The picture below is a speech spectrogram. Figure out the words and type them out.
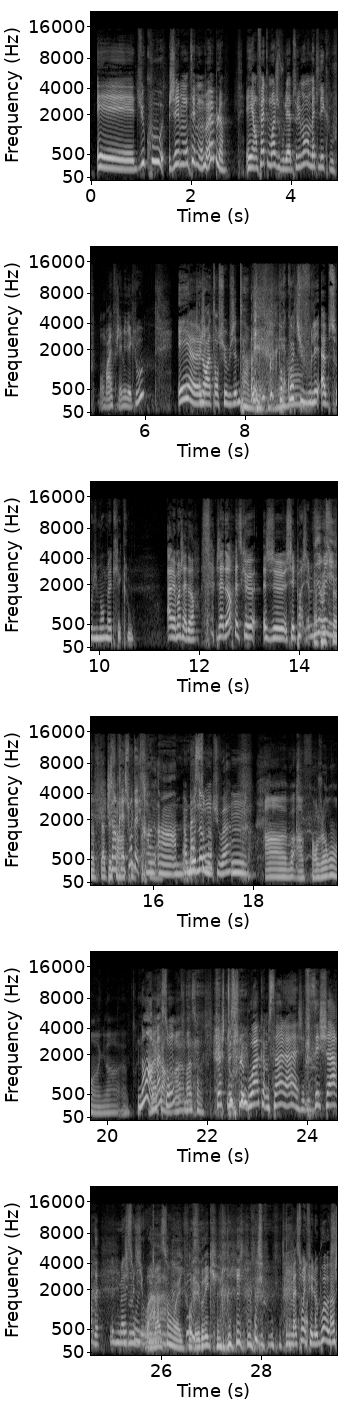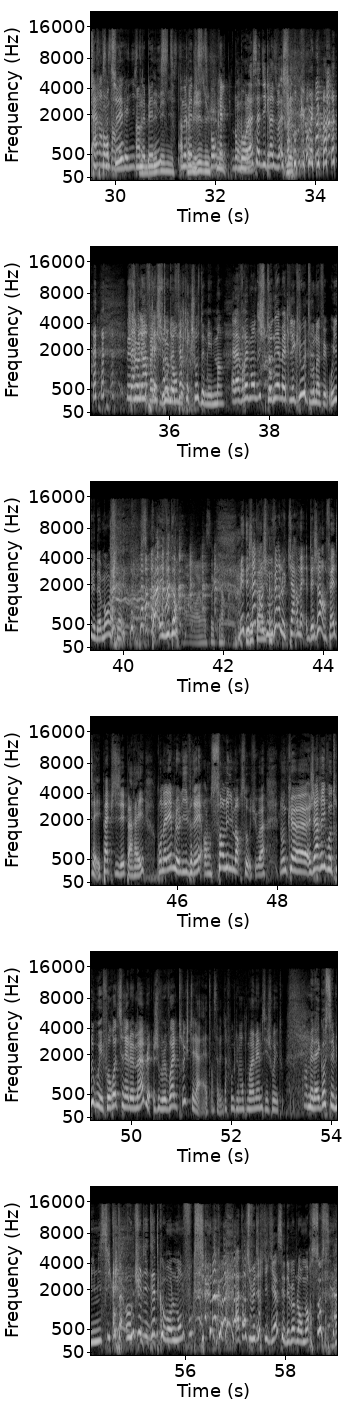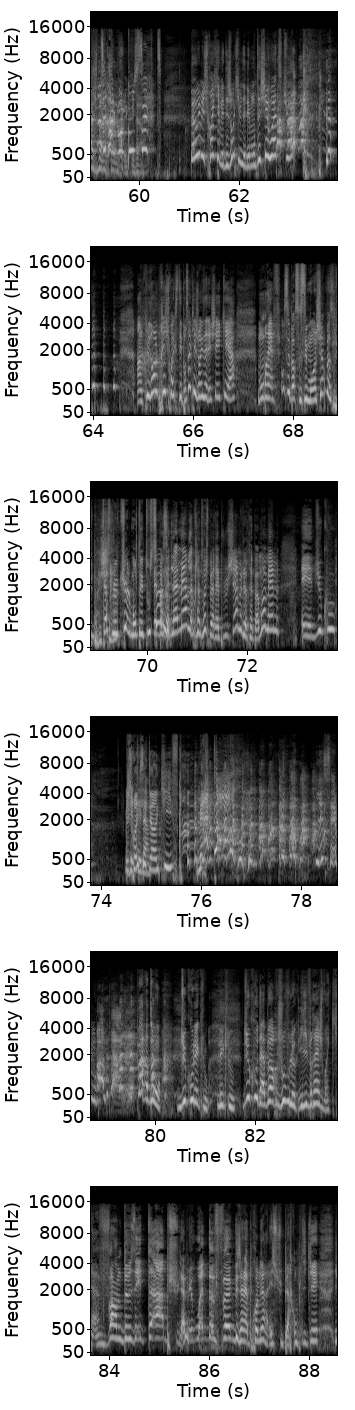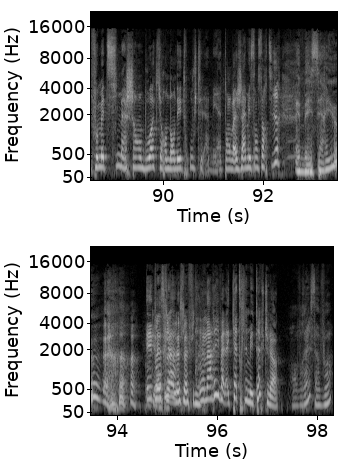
Et du coup, j'ai monté mon meuble. Et en fait, moi, je voulais absolument mettre les clous. Bon, bref, j'ai mis les clous. Et euh, non, attends, je suis obligée de. Putain, Pourquoi tu voulais absolument mettre les clous? Ah mais moi j'adore. J'adore parce que je je sais pas, j'aime bien. Il- J'ai l'impression d'être un, un, Un maçon, bonhomme. tu vois. un, un forgeron, un, un truc. Non, un D'accord, maçon. Un maçon. Tu vois, je touche le bois comme ça là, j'ai des échardes. Les je me dis, waouh. Un maçon, ouais, il faut des briques. Le maçon il fait le bois aussi. Un Ah non, ça, c'est charpentier, ébéniste. un Un ébéniste, un comme ébéniste. Jésus. Bon, quel- bon, Bon, là, ça digresse vachement quand même. J'avais Désolée, il fallait que je l'impression de demande. faire quelque chose de mes mains. Elle a vraiment dit je tenais à mettre les clous et tout le monde a fait oui évidemment. Je fais, C'est pas évident. Mais déjà, Détail. quand j'ai ouvert le carnet, déjà, en fait, j'avais pas pigé, pareil, qu'on allait me le livrer en 100 000 morceaux, tu vois. Donc, euh, j'arrive au truc où il faut retirer le meuble, je le vois le truc, j'étais là, attends, ça veut dire faut que je le monte moi-même, c'est chaud et tout. Oh, mais la gosse c'est Mimici que t'as aucune idée de comment le monde fonctionne. Quoi. Attends tu veux dire qu'IKEA c'est des meubles en morceaux c'est- littéralement le concept. Bah oui, mais je crois qu'il y avait des gens qui venaient les monter chez Watt, tu vois. Inclus dans le prix, je crois que c'était pour ça que les gens ils allaient chez Ikea. Bon, bref. Non, c'est parce que c'est moins cher parce que tu te casses cher. le cul à le monter tout Eh seul. ben, c'est de la merde, la prochaine fois je paierai plus cher, mais je le ferai pas moi-même. Et du coup. Mais je croyais que c'était un kiff. Mais attends Laissez-moi Pardon. Du coup les clous. Les clous. Du coup, d'abord, j'ouvre le livret, je vois qu'il y a 22 étapes. Je suis là, mais what the fuck? Déjà, la première, elle est super compliquée. Il faut mettre six machins en bois qui rentrent dans des trous. J'étais là, mais attends, on va jamais s'en sortir. Eh, mais sérieux? Et donc Laisse-la là, laisse-la finir. on arrive à la quatrième étape. J'étais là, en vrai, ça va?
